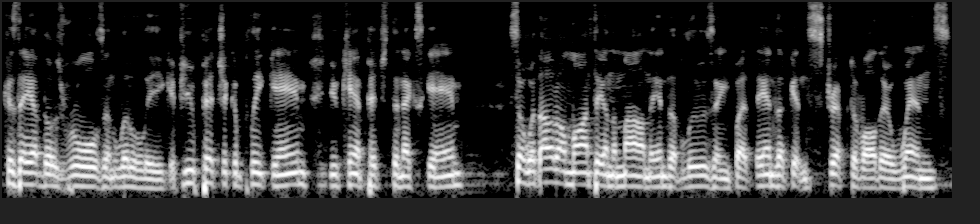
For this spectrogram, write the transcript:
because they have those rules in Little League. If you pitch a complete game, you can't pitch the next game. So without Almonte on the mound, they ended up losing, but they ended up getting stripped of all their wins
